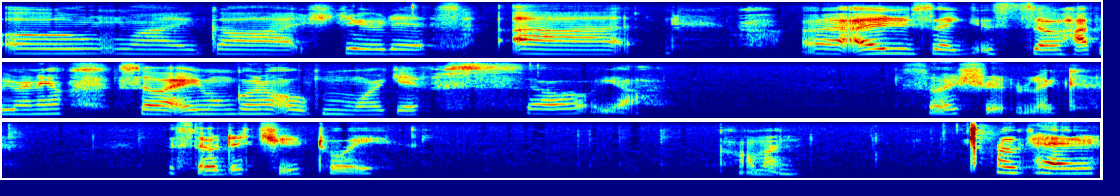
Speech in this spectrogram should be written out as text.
Oh my gosh, there it is. Uh, I just like so happy right now. So I'm gonna open more gifts. So yeah. So I should like the soda chew toy. Common. Okay.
